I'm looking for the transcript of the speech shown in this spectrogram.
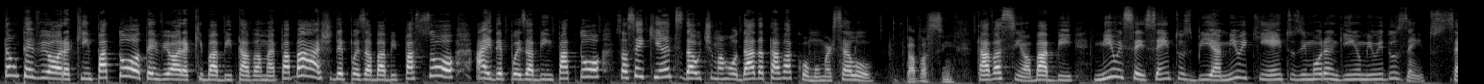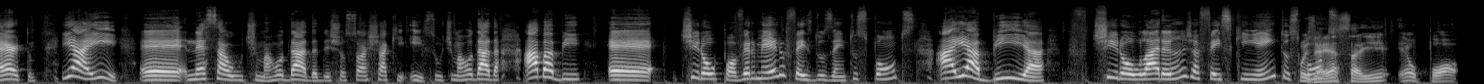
Então teve hora que empatou, teve hora que Babi tava mais pra baixo, depois a Babi passou, aí depois a Bia empatou. Só sei que antes da última rodada tava como, Marcelo? Tava assim. Tava assim, ó, Babi 1.600, Bia 1.500 e Moranguinho 1.200, certo? E aí, é, nessa última rodada, deixa eu só achar aqui, isso, última rodada, a Babi é, tirou o pó vermelho, fez 200 pontos, aí a Bia tirou o laranja, fez 500 Pois pontos. é, essa aí é o pó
